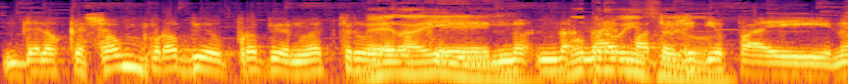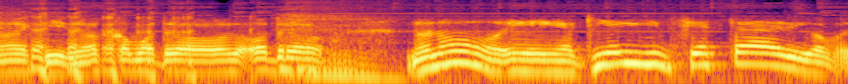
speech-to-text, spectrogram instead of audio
De los que son propios propios nuestros, de los que no, no, hay otros sitios para ir, ¿no? Es decir, no es como otro... otro no, no, eh, aquí hay fiestas, digo,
